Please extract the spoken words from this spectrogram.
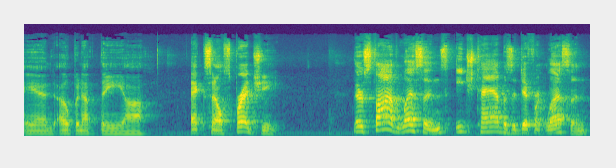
and open up the uh, Excel spreadsheet. There's five lessons. Each tab is a different lesson.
